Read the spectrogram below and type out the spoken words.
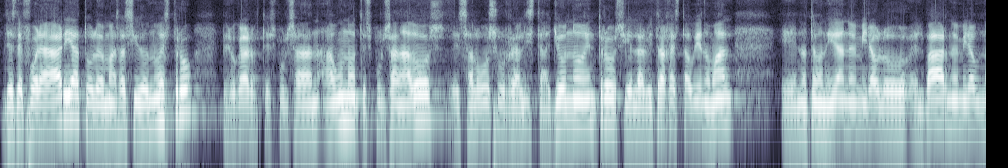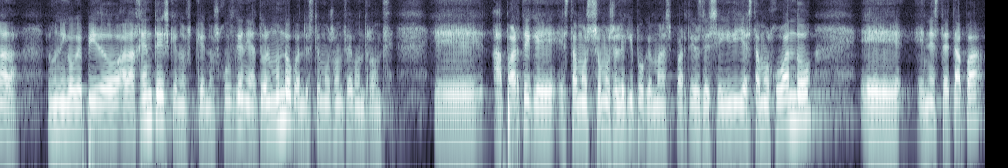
desde fuera de área, todo lo demás ha sido nuestro, pero claro, te expulsan a uno, te expulsan a dos, es algo surrealista. Yo no entro si el arbitraje ha estado bien o mal, eh, no tengo ni idea, no he mirado el bar, no he mirado nada. Lo único que pido a la gente es que nos, que nos juzguen y a todo el mundo cuando estemos 11 contra 11. Eh, aparte que estamos, somos el equipo que más partidos de seguidilla estamos jugando eh, en esta etapa,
